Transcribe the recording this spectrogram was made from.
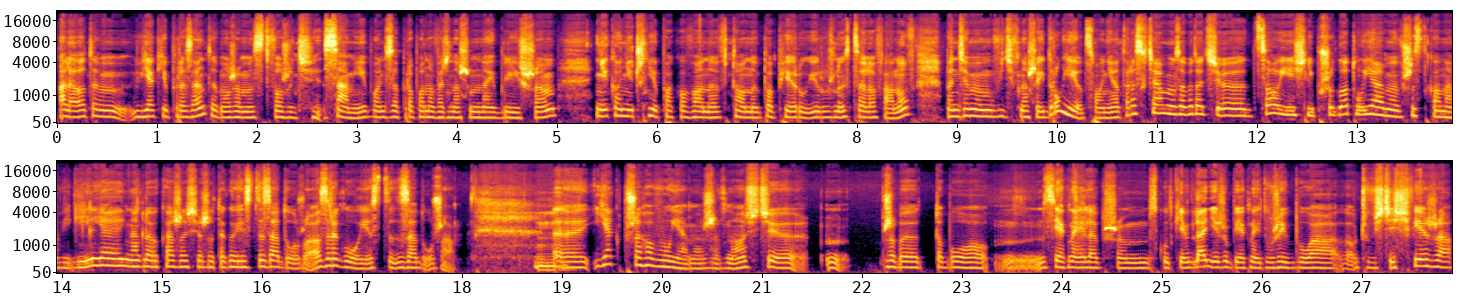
Ale o tym, jakie prezenty możemy stworzyć sami, bądź zaproponować naszym najbliższym, niekoniecznie pakowane w tony papieru i różnych celofanów, będziemy mówić w naszej drugiej odsłonie. A teraz chciałabym zapytać, e, co jeśli przygotujemy wszystko na Wigilię i nagle okaże się, że tego jest za dużo, a z reguły jest za dużo. E, Jak przechowujemy żywność? e, żeby to było mm, z jak najlepszym skutkiem dla niej, żeby jak najdłużej była oczywiście świeża.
